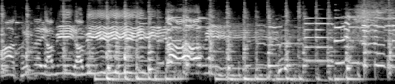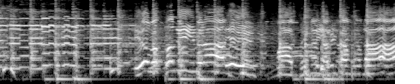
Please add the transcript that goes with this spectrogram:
માથને આવી આવી આવી. એ વખની વેળાએ માથને આવી ચામુંડા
